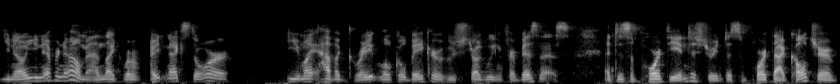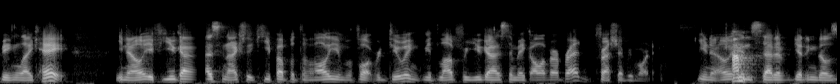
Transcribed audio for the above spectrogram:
You know, you never know, man. Like right next door, you might have a great local baker who's struggling for business, and to support the industry and to support that culture of being like, hey, you know, if you guys can actually keep up with the volume of what we're doing, we'd love for you guys to make all of our bread fresh every morning. You know, I'm- instead of getting those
